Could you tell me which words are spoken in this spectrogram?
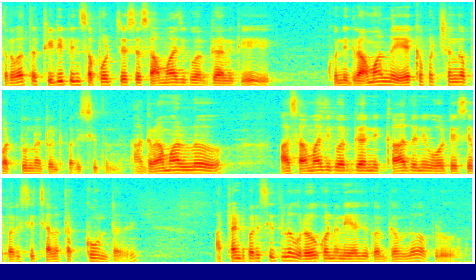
తర్వాత టీడీపీని సపోర్ట్ చేసే సామాజిక వర్గానికి కొన్ని గ్రామాల్లో ఏకపక్షంగా పట్టున్నటువంటి పరిస్థితి ఉంది. ఆ గ్రామాల్లో ఆ సామాజిక వర్గాన్ని కాదని ఓటేసే పరిస్థితి చాలా తక్కువ ఉంటుంది. అట్లాంటి పరిస్థితుల్లో ఉరవకొండ నియోజకవర్గంలో అప్పుడు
